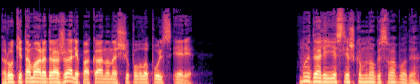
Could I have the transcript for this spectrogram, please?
Руки Тамары дрожали, пока она нащупывала пульс Эри. «Мы дали ей слишком много свободы.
